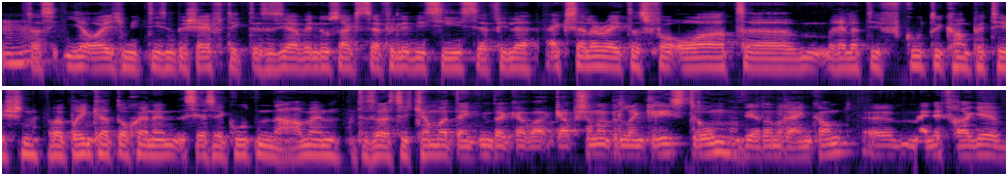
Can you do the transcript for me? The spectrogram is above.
mh. dass ihr euch mit diesem beschäftigt? Das ist ja, wenn du sagst, sehr viele VCs, sehr viele Accelerators vor Ort, äh, relativ gute Competition, aber Brink hat doch einen sehr, sehr guten Namen. Das heißt, ich kann mir denken, da gab es schon ein bisschen ein Grist drum, wer dann reinkommt. Äh, meine Frage,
